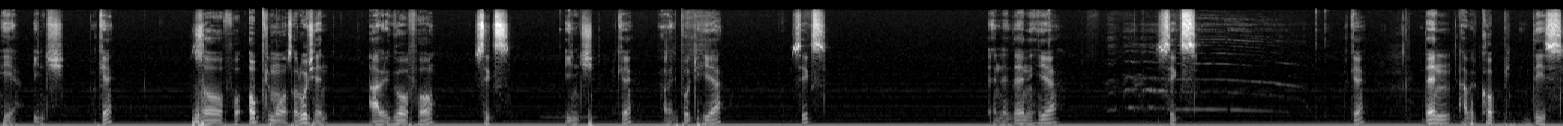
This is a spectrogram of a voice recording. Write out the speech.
here inch okay? So for optimal solution I will go for 6 inch okay? I will put here 6 and then here 6 okay? Then I will copy this.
